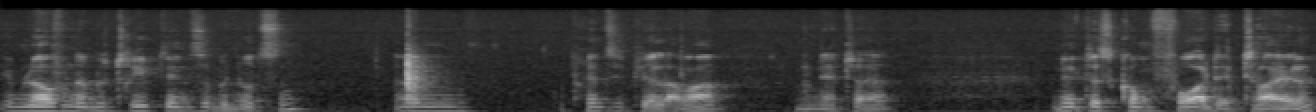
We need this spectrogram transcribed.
im laufenden Betrieb den zu benutzen. Ähm, prinzipiell aber ein netter, nettes Komfortdetail.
